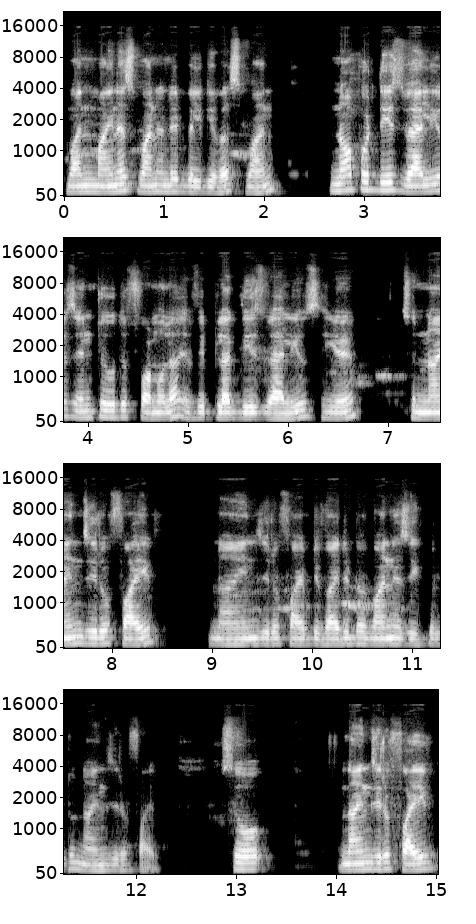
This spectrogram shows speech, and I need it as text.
1 minus 100 will give us 1 now put these values into the formula. If we plug these values here, so 905, 905 divided by 1 is equal to 905. So 905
